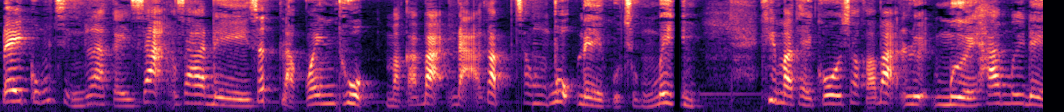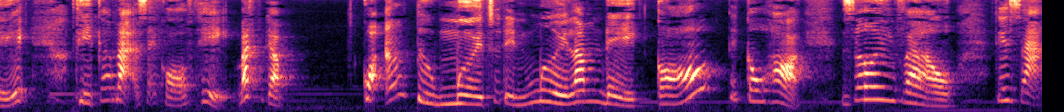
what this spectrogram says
đây cũng chính là cái dạng ra đề rất là quen thuộc mà các bạn đã gặp trong bộ đề của chúng mình. Khi mà thầy cô cho các bạn luyện 10 20 đề ấy, thì các bạn sẽ có thể bắt gặp quãng từ 10 cho đến 15 để có cái câu hỏi rơi vào cái dạng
